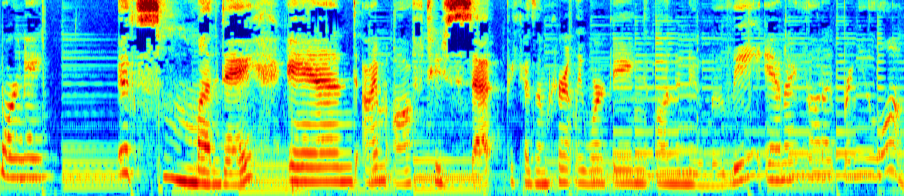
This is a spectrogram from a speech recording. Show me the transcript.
morning. It's Monday and I'm off to set because I'm currently working on a new movie and I thought I'd bring you along.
